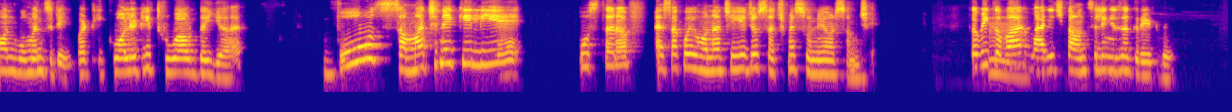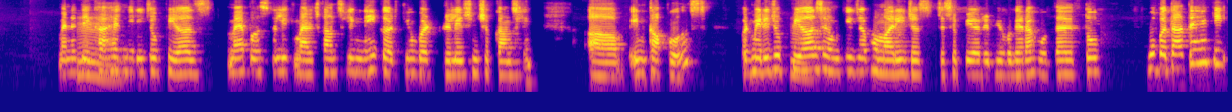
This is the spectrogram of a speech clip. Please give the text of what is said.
on women's day but equality throughout the year वो समझने के लिए उस तरफ़ ऐसा कोई होना चाहिए जो सच में सुने और समझे। कभी कभार marriage counselling is a great way मैंने देखा है hmm. मेरी जो पियर्स मैं पर्सनली मैरिज काउंसलिंग नहीं करती हूँ but relationship counselling in couples but मेरे जो पियर्स हम्म। हैं उनकी जब हमारी जस, जैसे पियर रिव्यू वगैरह होता है तो वो बताते हैं कि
